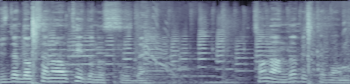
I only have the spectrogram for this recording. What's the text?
%96'ydınız siz de. Son anda biz kazandık.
